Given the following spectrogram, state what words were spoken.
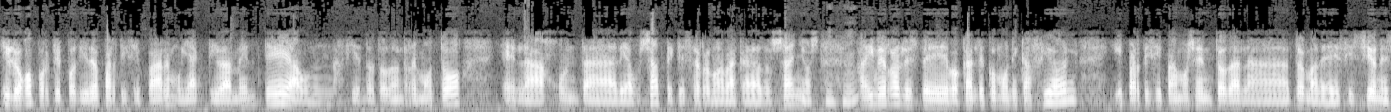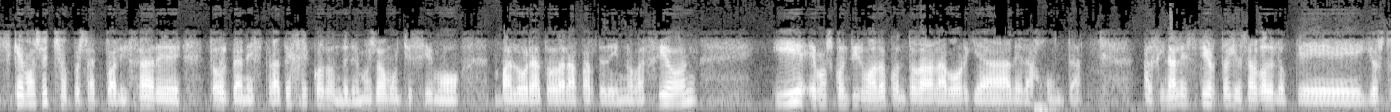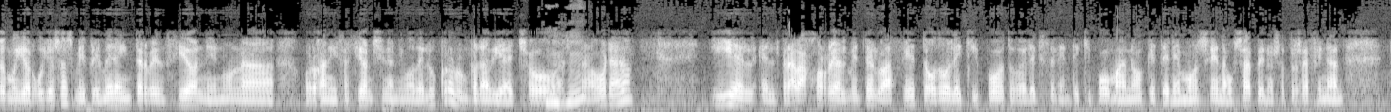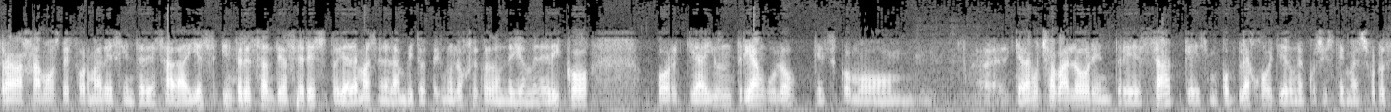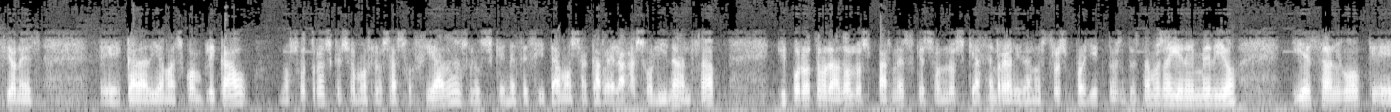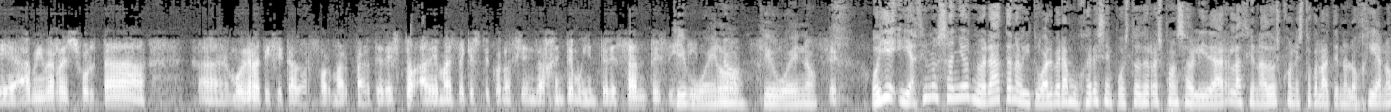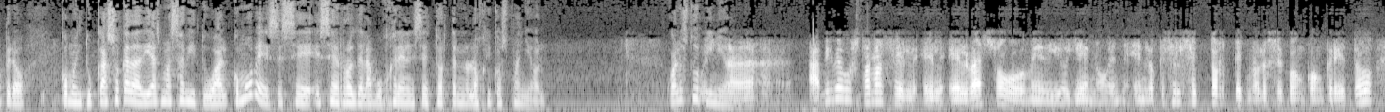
Y luego porque he podido participar muy activamente, aún haciendo todo en remoto, en la Junta de AUSAPE, que se renueva cada dos años. Ahí mi rol es de vocal de comunicación y participamos en toda la toma de decisiones. ¿Qué hemos hecho? Pues actualizar eh, todo el plan estratégico, donde le hemos dado muchísimo valor a toda la parte de innovación y hemos continuado con toda la labor ya de la Junta. Al final es cierto, y es algo de lo que yo estoy muy orgullosa, es mi primera intervención en una organización sin ánimo de lucro, nunca lo había hecho hasta ahora, y el, el trabajo realmente lo hace todo el equipo, todo el excelente equipo humano que tenemos en AUSAPE. Nosotros al final trabajamos de forma desinteresada y es interesante hacer esto y además en el ámbito tecnológico donde yo me dedico, porque hay un triángulo que es como eh, que da mucho valor entre SAP, que es muy complejo y era un ecosistema de soluciones eh, cada día más complicado, nosotros, que somos los asociados, los que necesitamos sacarle la gasolina al SAP, y por otro lado los partners, que son los que hacen realidad nuestros proyectos. Entonces estamos ahí en el medio y es algo que a mí me resulta eh, muy gratificador formar parte de esto, además de que estoy conociendo a gente muy interesante, es Qué distinto. bueno, qué bueno. Sí. Oye, y hace unos años no era tan habitual ver a mujeres en puestos de responsabilidad relacionados con esto, con la tecnología, ¿no? Pero como en tu caso cada día es más habitual, ¿cómo ves ese, ese rol de la mujer en el sector tecnológico español? ¿Cuál es tu Pues, opinión? ah, a mí me gusta más el, el- el vaso medio lleno. En, en lo que es el sector tecnológico en concreto,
